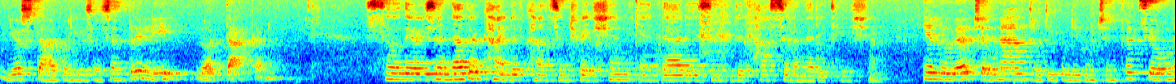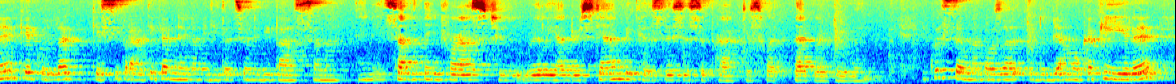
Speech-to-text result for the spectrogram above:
gli ostacoli che sono sempre lì lo attaccano. So there is another kind of concentration and that is in vipassana meditation. E allora c'è un altro tipo di concentrazione che è quella che si pratica nella meditazione vipassana. And it's something for us to really understand because this is the practice what, that we're doing. Questa è una cosa che dobbiamo capire,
